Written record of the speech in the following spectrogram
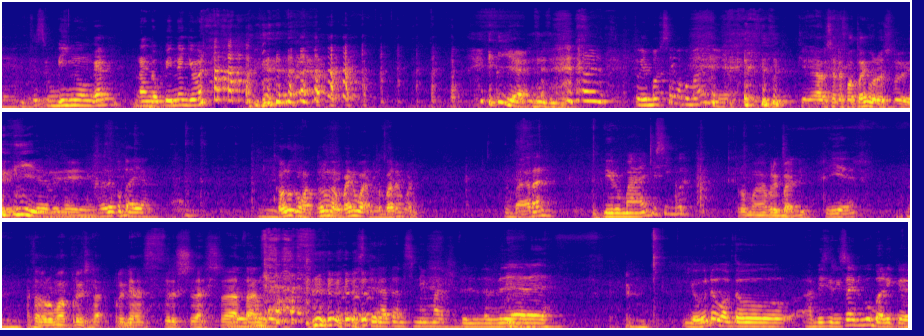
iya. terus bingung kan nanggepinnya gimana Iya. Klimaksnya mau ke mana ya? Kayak harus ada fotonya baru seru ya. Iya benar. Baru kebayang. Kalau lu, kema- lu ngapain Wan? Lebaran Wan? lebaran di rumah aja sih gue Rumah pribadi iya. Atau rumah perisa- peristirahat Istirahatan seniman. ya udah waktu habis resign gue balik ke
